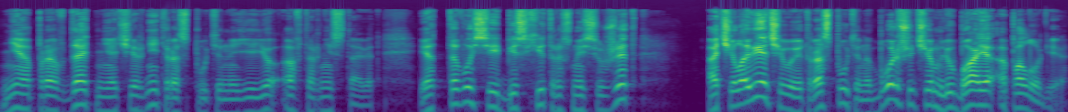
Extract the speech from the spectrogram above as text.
не оправдать, не очернить Распутина ее автор не ставит. И оттого сей бесхитростный сюжет очеловечивает Распутина больше, чем любая апология.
